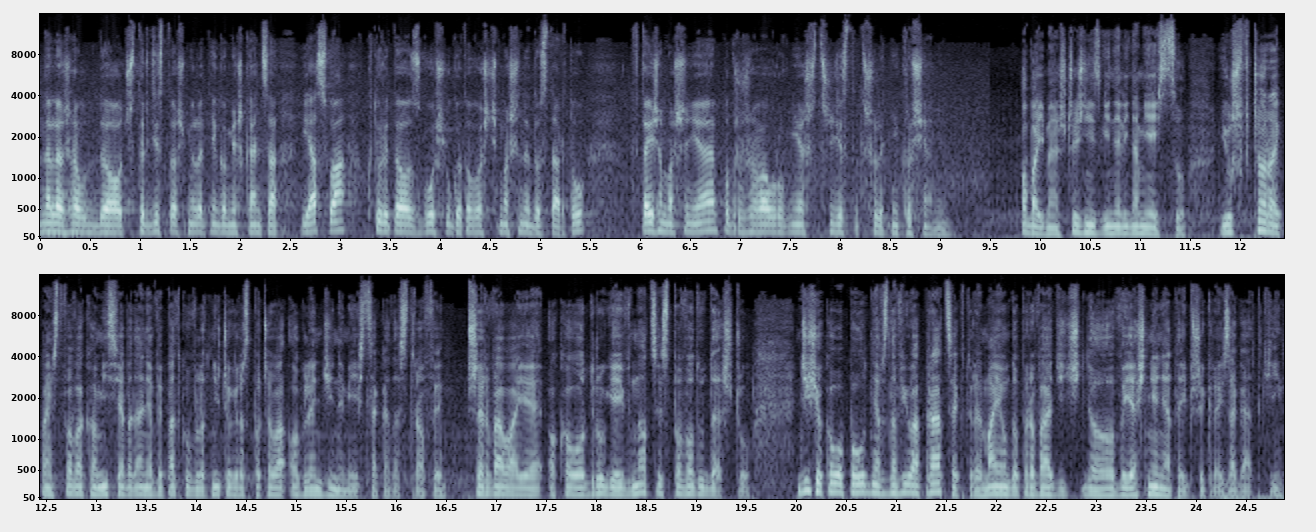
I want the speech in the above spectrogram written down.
należał do 48-letniego mieszkańca Jasła, który to zgłosił gotowość maszyny do startu. W tejże maszynie podróżował również 33-letni Krosianin. Obaj mężczyźni zginęli na miejscu. Już wczoraj Państwowa Komisja Badania Wypadków Lotniczych rozpoczęła oględziny miejsca katastrofy. Przerwała je około drugiej w nocy z powodu deszczu. Dziś około południa wznowiła prace, które mają doprowadzić do wyjaśnienia tej przykrej zagadki.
